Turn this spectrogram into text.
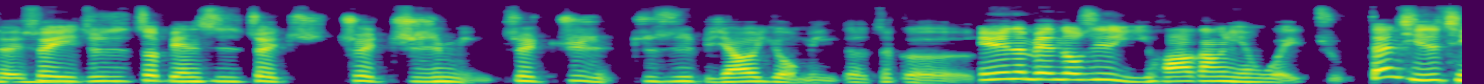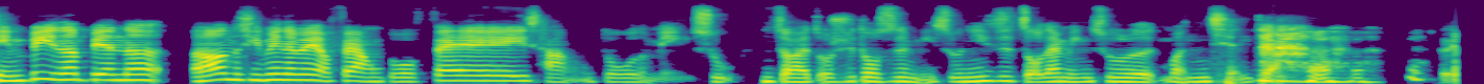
对，所以就是这边是最最。知名、最具就是比较有名的这个，因为那边都是以花岗岩为主。但其实秦壁那边呢，然后呢，秦壁那边有非常多、非常多的民宿，你走来走去都是民宿，你一直走在民宿的门前这样。对，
